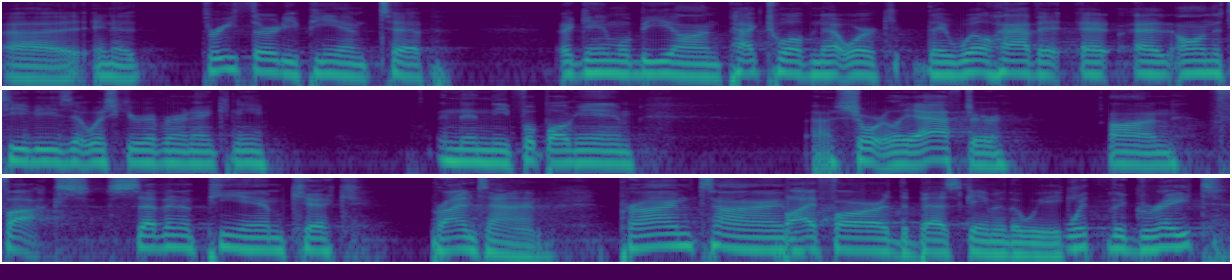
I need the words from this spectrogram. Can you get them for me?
uh, in a 3:30 p.m. tip. A game will be on Pac-12 Network. They will have it at, at, on the TVs at Whiskey River and Ankeny, and then the football game uh, shortly after on Fox, 7 p.m. kick, Prime time. prime time. By far the best game of the week. with the great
